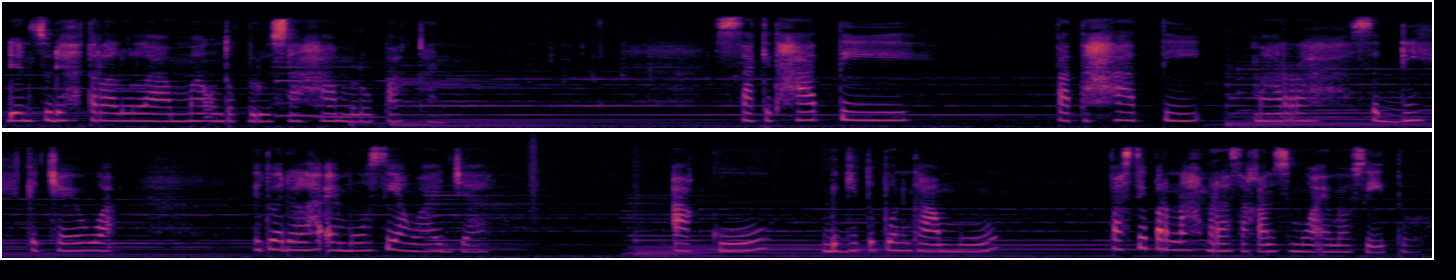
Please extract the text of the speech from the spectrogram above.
dan sudah terlalu lama untuk berusaha melupakan. Sakit hati, patah hati, marah, sedih, kecewa, itu adalah emosi yang wajar. Aku, begitupun kamu, pasti pernah merasakan semua emosi itu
